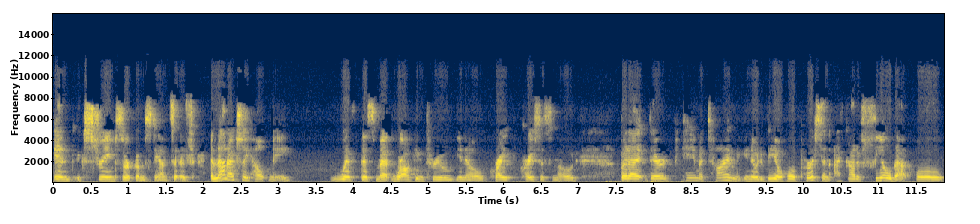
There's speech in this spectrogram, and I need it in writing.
in extreme circumstances, and that actually helped me with this met- walking through you know cri- crisis mode. But I, there came a time, you know, to be a whole person, I've got to feel that whole,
